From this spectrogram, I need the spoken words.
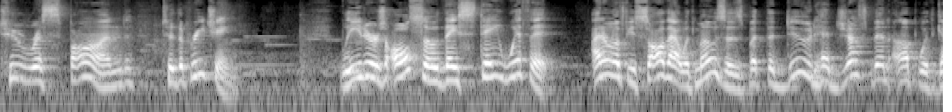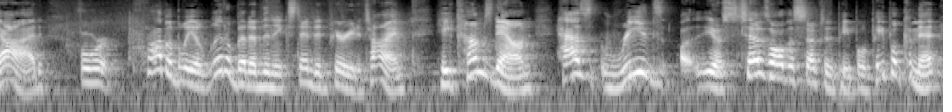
to respond to the preaching. Leaders also they stay with it. I don't know if you saw that with Moses, but the dude had just been up with God for probably a little bit of an extended period of time. He comes down, has reads, uh, you know, says all this stuff to the people. People commit.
